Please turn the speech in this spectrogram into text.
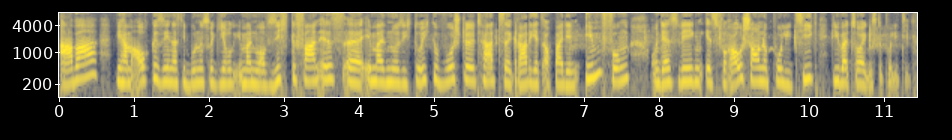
Aber wir haben auch gesehen, dass die Bundesregierung immer nur auf Sicht gefahren ist, äh, immer nur sich durchgewurstelt hat, äh, gerade jetzt auch bei den Impfungen. Und deswegen ist vorausschauende Politik die überzeugendste Politik.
